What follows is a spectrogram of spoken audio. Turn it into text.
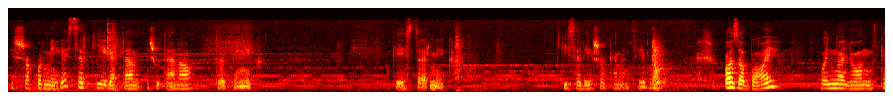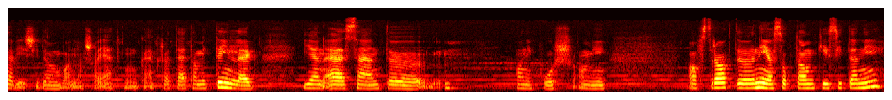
és akkor még egyszer kiégetem, és utána történik késztermék kiszedés a kemencében. Az a baj, hogy nagyon kevés időm van a saját munkákra. Tehát ami tényleg ilyen elszánt ö, anikós, ami absztrakt. Néha szoktam készíteni,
